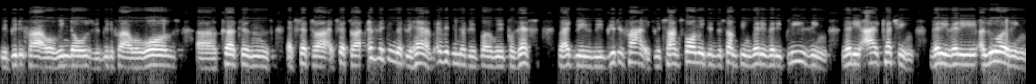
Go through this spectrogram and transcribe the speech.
we beautify our windows, we beautify our walls, uh, curtains, etc., etc. Everything that we have, everything that we, uh, we possess, right? We, we beautify it, we transform it into something very, very pleasing, very eye-catching, very, very alluring,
